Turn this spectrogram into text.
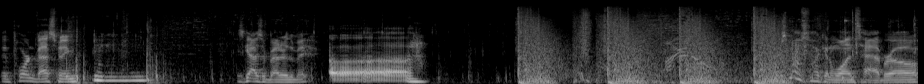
Good poor investment. These guys are better than me. Uh, Where's my fucking one tab, bro?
